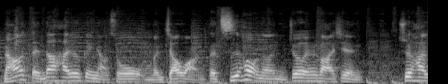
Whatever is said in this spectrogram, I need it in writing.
然后等到他又跟你讲说我们交往的之后呢，你就会发现，就是他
